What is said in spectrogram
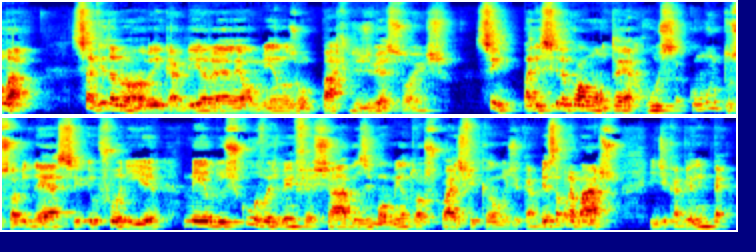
Olá! Se a vida não é uma brincadeira, ela é ao menos um parque de diversões. Sim, parecida com uma montanha russa, com muito sobe e desce, euforia, medos, curvas bem fechadas e momentos aos quais ficamos de cabeça para baixo e de cabelo em pé.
